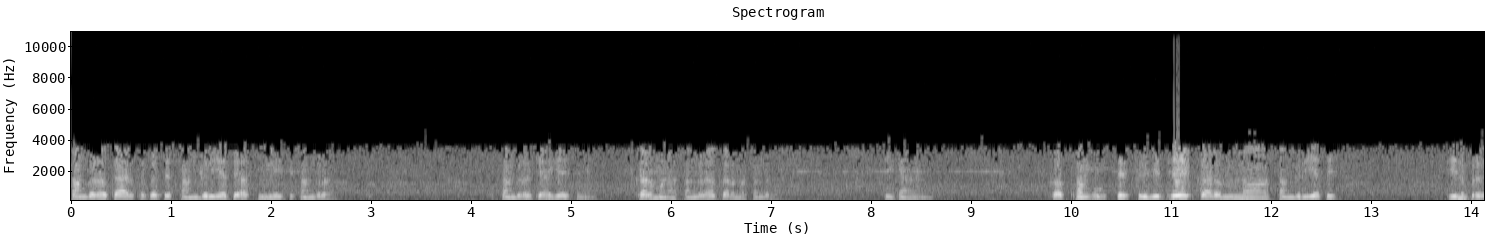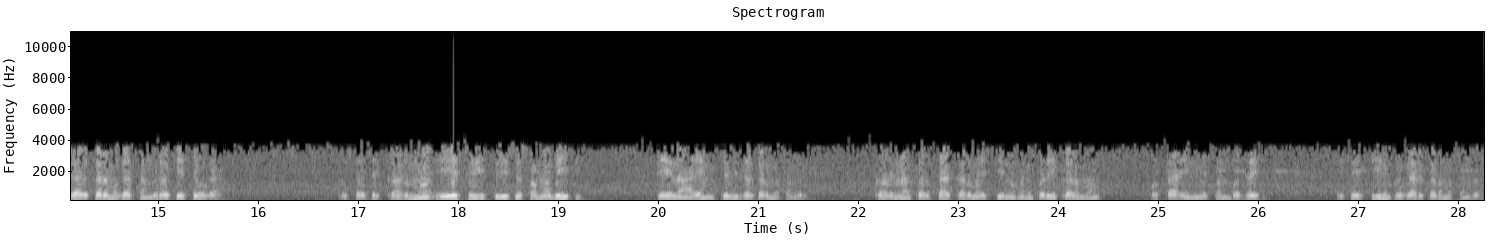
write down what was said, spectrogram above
संग्रह का अर्थ करते संग्रह थे अस्मिन संग्रह। संग्रह किया गया इसमें? कर्म संग्रह कर्म संग्रह। ठीक है। कथम उससे त्रिविध कर्म संग्रह थे तीन प्रकार कर्म का संग्रह कैसे होगा? तो कहते कर्म एक त्रिशु समवेत। तेन आयम त्रिविध कर्म संग्रह। कर्ण कर्ता कर्म तीन होने पर ही कर्म होता है, इनमें संबद्ध है। इसे तीन प्रकार कर्म संग्रह।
